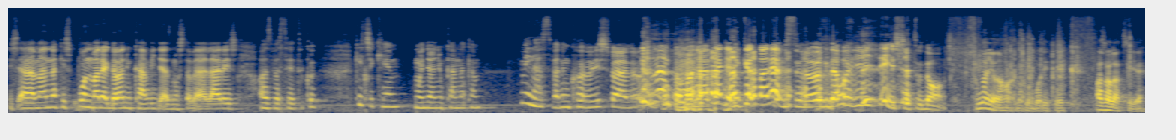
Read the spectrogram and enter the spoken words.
és elmennek, és pont ma reggel anyukám vigyáz most a Vellára, és azt beszéltük, hogy kicsikém, mondja anyukám nekem, mi lesz velünk, ha ő is felnő? Nem tudom, hát negyediket már nem szülök, de hogy így én se tudom. Nagyon a harmadik boríték. Az a Lacié.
